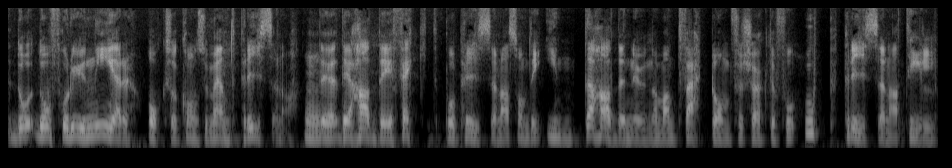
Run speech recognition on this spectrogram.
då, då, får du ju ner också konsumentpriserna. Mm. Det, det, hade effekt på priserna som det inte hade nu när man tvärtom försökte få upp priserna till,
